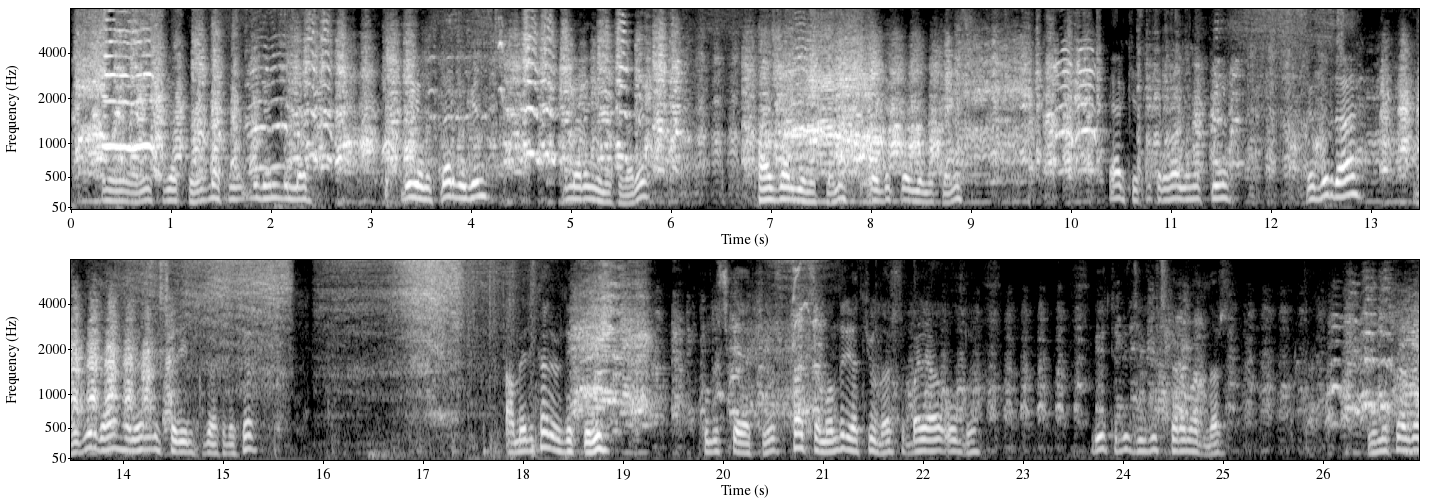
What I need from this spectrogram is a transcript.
Hemen onu alıyoruz. Yapıyoruz. Bakın bugün bunlar bu yumurtlar bugün bunların yumurtaları. Kazlar yumurtlamış. Ördekler yumurtlamış. Herkes bir tarafa yumurtluyor. Ve burada ve burada hemen göstereyim size arkadaşlar. Amerikan ördekleri kuluçka yatıyor. Kaç zamandır yatıyorlar. Bayağı oldu. Bir türlü civciv çıkaramadılar. Yumurtlarda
